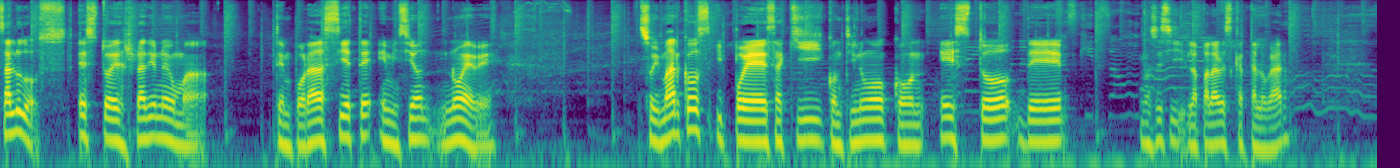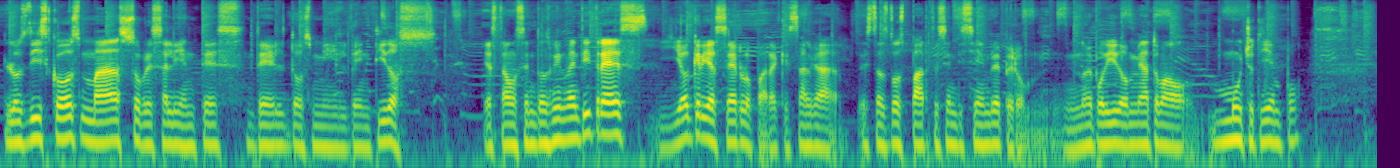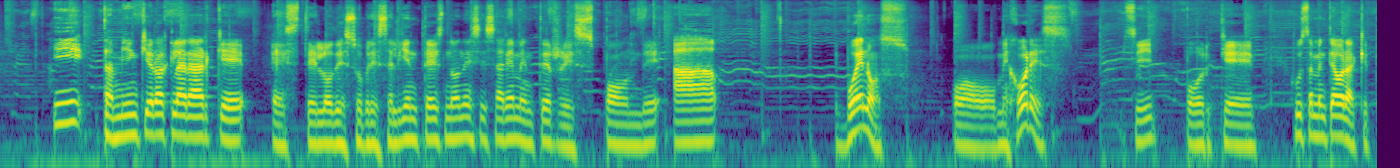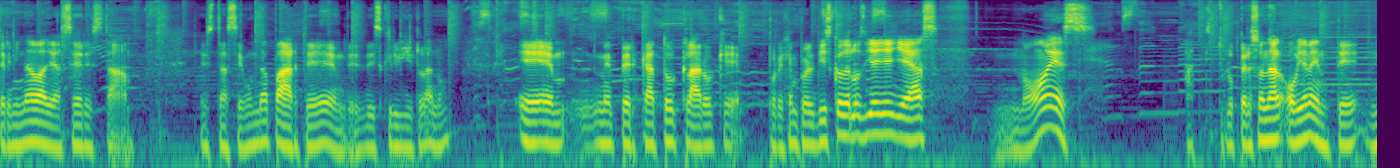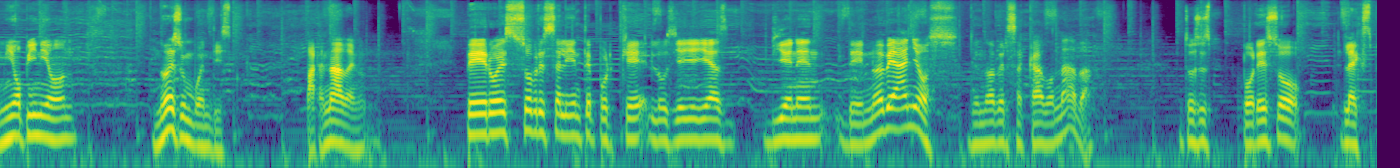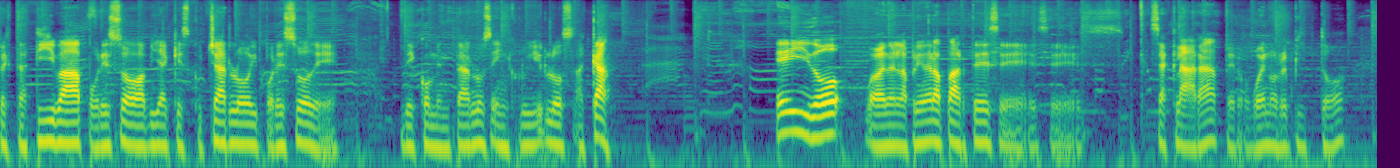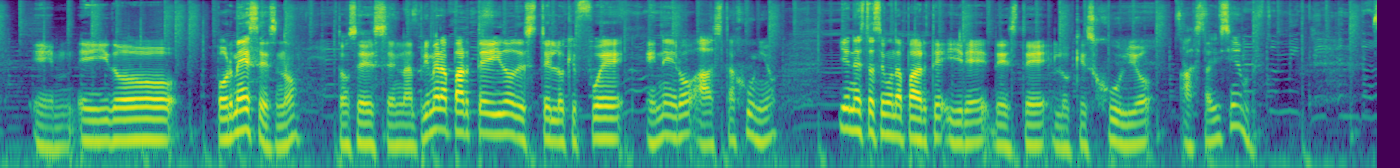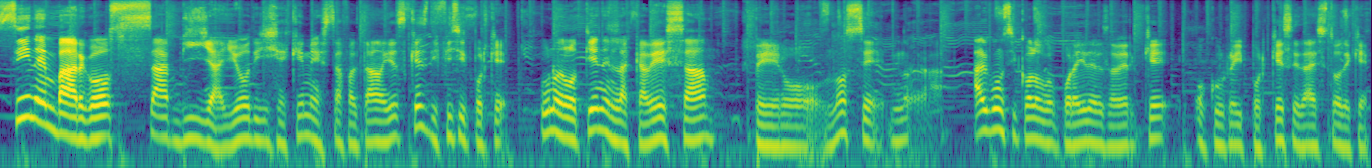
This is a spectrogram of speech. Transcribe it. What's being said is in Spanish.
Saludos, esto es Radio Neuma, temporada 7, emisión 9. Soy Marcos y pues aquí continúo con esto de, no sé si la palabra es catalogar, los discos más sobresalientes del 2022. Ya estamos en 2023 y yo quería hacerlo para que salga estas dos partes en diciembre, pero no he podido, me ha tomado mucho tiempo. Y también quiero aclarar que este, lo de sobresalientes no necesariamente responde a buenos o mejores, ¿sí? Porque justamente ahora que terminaba de hacer esta, esta segunda parte, de, escribirla, ¿no? Eh, me percato, claro, que, por ejemplo, el disco de los Yeas no es, a título personal, obviamente, mi opinión, no es un buen disco para nada. Pero es sobresaliente porque los Yeyeyas vienen de nueve años de no haber sacado nada. Entonces, por eso la expectativa, por eso había que escucharlo y por eso de, comentarlos e incluirlos acá. He ido, bueno, en la primera parte se, aclara, pero bueno, repito, em, he ido por meses, ¿no? Entonces, en la primera parte he ido desde lo que fue enero hasta junio. Y en esta segunda parte iré desde lo que es julio hasta diciembre. Sin embargo, sabía, yo dije que me está faltando. Y es que es difícil porque uno lo tiene en la cabeza, pero no sé. algún psicólogo por ahí debe saber qué ocurre y por qué se da esto de que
